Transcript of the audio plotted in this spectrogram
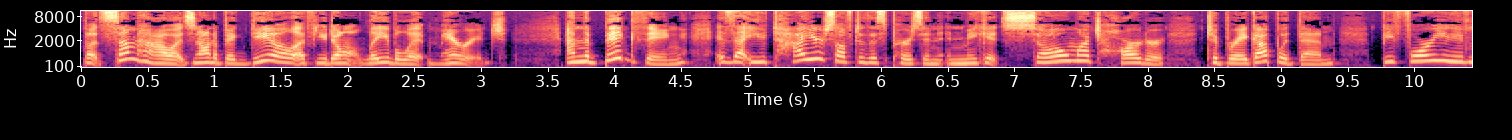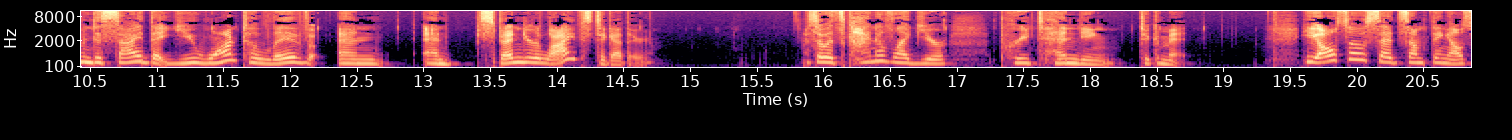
but somehow it's not a big deal if you don't label it marriage. And the big thing is that you tie yourself to this person and make it so much harder to break up with them before you even decide that you want to live and and spend your lives together. So it's kind of like you're pretending to commit. He also said something else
